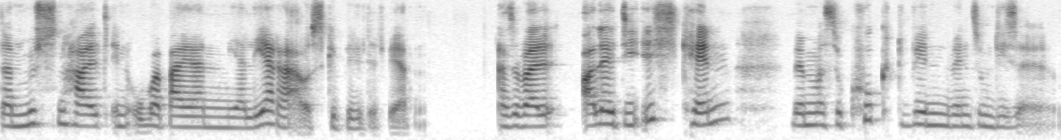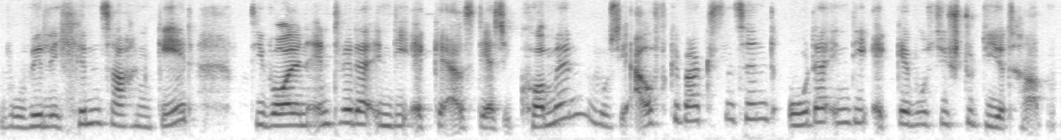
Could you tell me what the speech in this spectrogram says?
dann müssen halt in Oberbayern mehr Lehrer ausgebildet werden. Also weil alle, die ich kenne, wenn man so guckt, wenn es um diese, wo will ich hin Sachen geht, die wollen entweder in die Ecke, aus der sie kommen, wo sie aufgewachsen sind, oder in die Ecke, wo sie studiert haben,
